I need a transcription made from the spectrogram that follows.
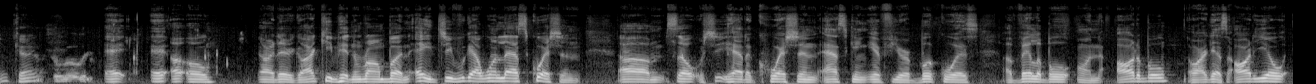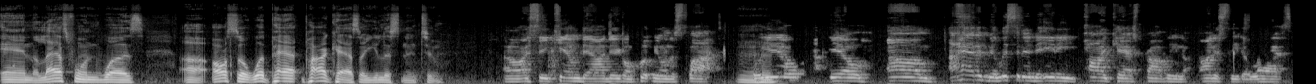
Okay. Absolutely. Hey, hey uh oh. All right, there you go. I keep hitting the wrong button. Hey, Chief, we got one last question. Um, so she had a question asking if your book was available on Audible or I guess audio, and the last one was uh, also what pa- podcast are you listening to? Oh, I see Kim down there gonna put me on the spot. Well, you know, you know, um, I haven't been listening to any podcast probably, in, honestly, the last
